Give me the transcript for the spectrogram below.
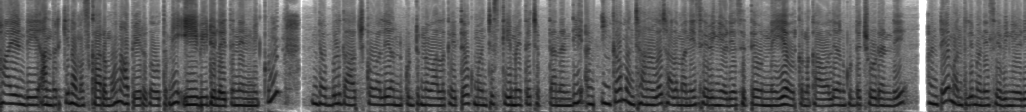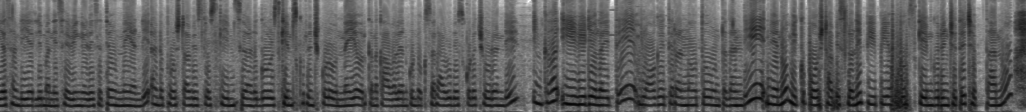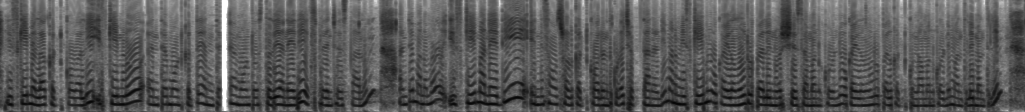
Hi అండి అందరికీ నమస్కారము. నా పేరు గౌతమి. ఈ వీడియోలో అయితే నేను మీకు డబ్బులు దాచుకోవాలి అనుకుంటున్న వాళ్ళకైతే ఒక మంచి స్కీమ్ అయితే చెప్తానండి. ఇంకా మన ఛానల్లో చాలా మనీ సేవింగ్ ఐడియాస్ అయితే ఉన్నాయి. ఎవరికైనా కావాలి అనుకుంటే చూడండి. అంటే monthly money saving areas and yearly money saving areas అయితే ఉన్నాయండి. అండ్ పోస్ట్ ఆఫీస్లో స్కీమ్స్ అండ్ గోల్డ్ స్కీమ్స్ గురించి కూడా ఉన్నాయి? ఎవరికైనా కావాలనుకుంటే ఒకసారి ఆ వీడియోస్ కూడా చూడండి. ఇంకా ఈ వీడియోలో అయితే వ్లాగ్ అయితే రన్ అవుతూ ఉంటుందండి. నేను మీకు పోస్ట్ ఆఫీస్లోని పీపీఎఫ్ స్కీమ్ గురించి అయితే చెప్తాను. ఈ స్కీమ్ ఎలా కట్టుకోవాలి? ఈ స్కీమ్లో ఎంత అమౌంట్ కడితే ఎంత అమౌంట్ వస్తుంది అనేది ఎక్స్ప్లెయిన్ చేస్తాను. అంటే మనము ఈ స్కీమ్ అనేది ఎన్ని సంవత్సరాలు కట్టుకోవాలని కూడా చెప్తానండి. మనం ఈ స్కీమ్లో ఒక ఐదు వందల రూపాయలు ఇన్వెస్ట్ చేసామనుకోండి ఒక ఐదు వందల రూపాయలు కట్టుకున్నాం అనుకోండి మంత్లీ మంత్లీ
